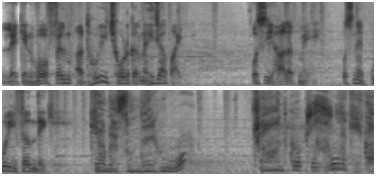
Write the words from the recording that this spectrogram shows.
लेकिन वो फ़िल्म अधूरी छोड़कर नहीं जा पाई। उसी हालत में उसने पूरी फ़िल्म देखी। क्या मैं सुंदर हूँ? चाँद को ग्रहण लगेगा।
